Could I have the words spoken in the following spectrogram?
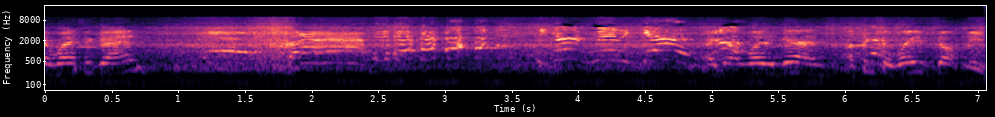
Am I gonna get wet again? Ah! I got wet again. I think the wave got me.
